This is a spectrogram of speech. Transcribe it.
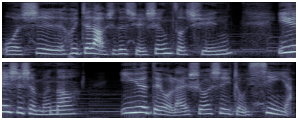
我是慧珍老师的学生左群，音乐是什么呢？音乐对我来说是一种信仰，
